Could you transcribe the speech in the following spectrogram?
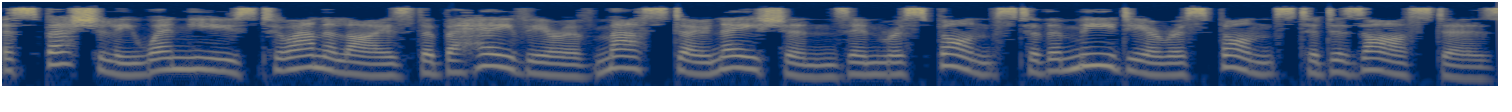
especially when used to analyze the behavior of mass donations in response to the media response to disasters.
